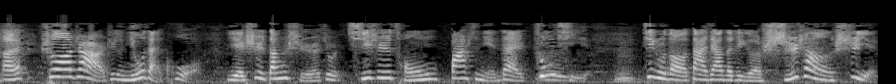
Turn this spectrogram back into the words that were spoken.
哎，说到这儿，这个牛仔裤也是当时就是其实从八十年代中期，嗯，进入到大家的这个时尚视野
